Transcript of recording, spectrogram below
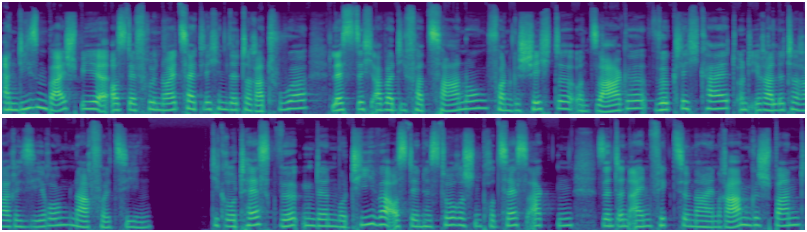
An diesem Beispiel aus der frühneuzeitlichen Literatur lässt sich aber die Verzahnung von Geschichte und Sage, Wirklichkeit und ihrer Literarisierung nachvollziehen die grotesk wirkenden Motive aus den historischen Prozessakten sind in einen fiktionalen Rahmen gespannt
